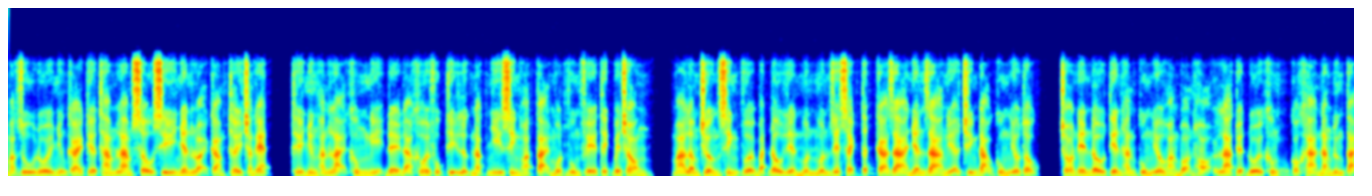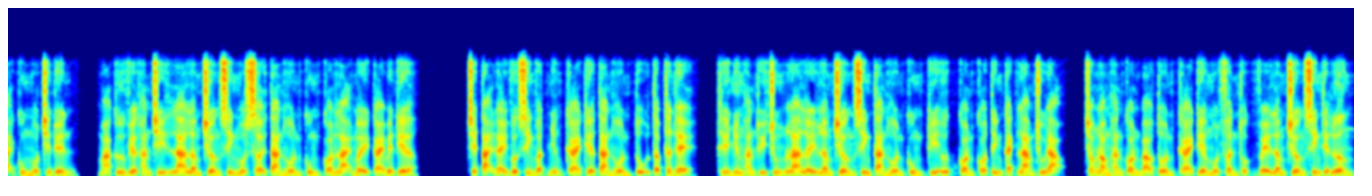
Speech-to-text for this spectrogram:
mặc dù đối những cái kia tham lam xấu xí nhân loại cảm thấy chán ghét, thế nhưng hắn lại không nghĩ để đã khôi phục thị lực nặc nhi sinh hoạt tại một vùng phế tích bên trong, mà lâm trường sinh vừa bắt đầu liền muốn muốn giết sạch tất cả giả nhân giả nghĩa chính đạo cùng yêu tộc, cho nên đầu tiên hắn cùng yêu hoàng bọn họ là tuyệt đối không có khả năng đứng tại cùng một chiến tuyến, mà cứ việc hắn chỉ là lâm trường sinh một sợi tàn hồn cùng còn lại mấy cái bên kia. Chết tại đáy vực sinh vật những cái kia tàn hồn tụ tập thân thể, thế nhưng hắn thủy chung là lấy lâm trường sinh tàn hồn cùng ký ức còn có tính cách làm chủ đạo trong lòng hắn còn bảo tồn cái kia một phần thuộc về lâm trường sinh thiện lương,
